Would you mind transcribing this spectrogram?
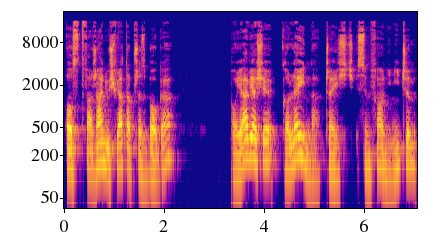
o stwarzaniu świata przez Boga, pojawia się kolejna część symfonii, niczym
